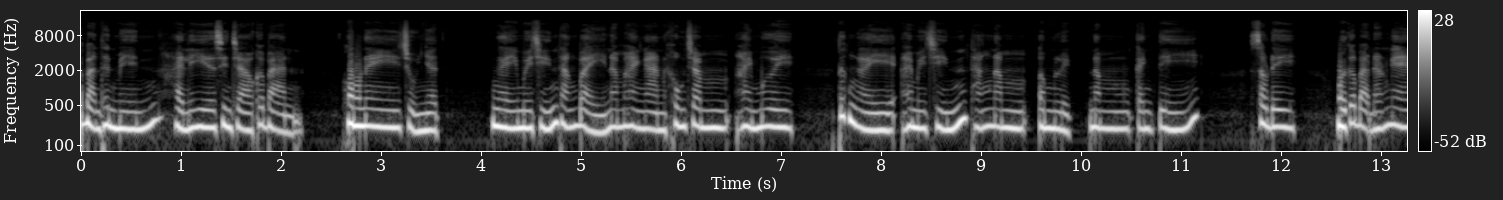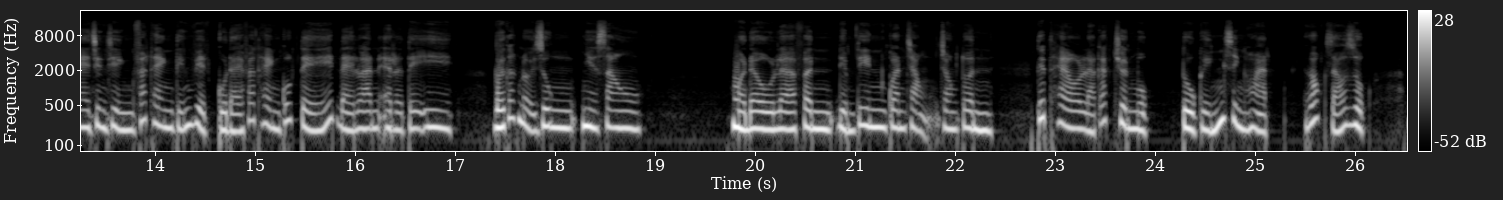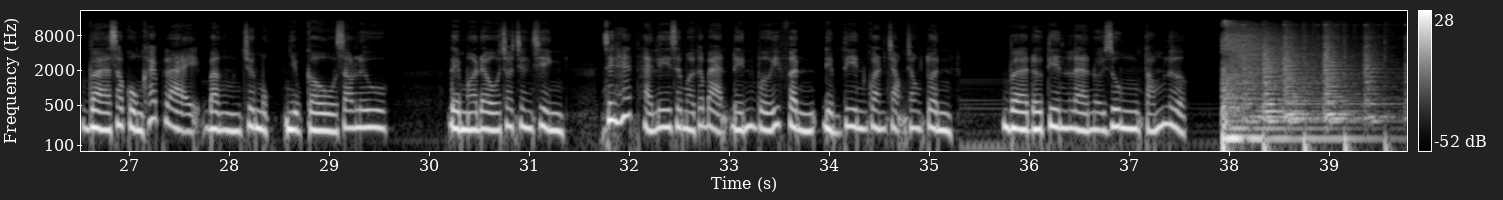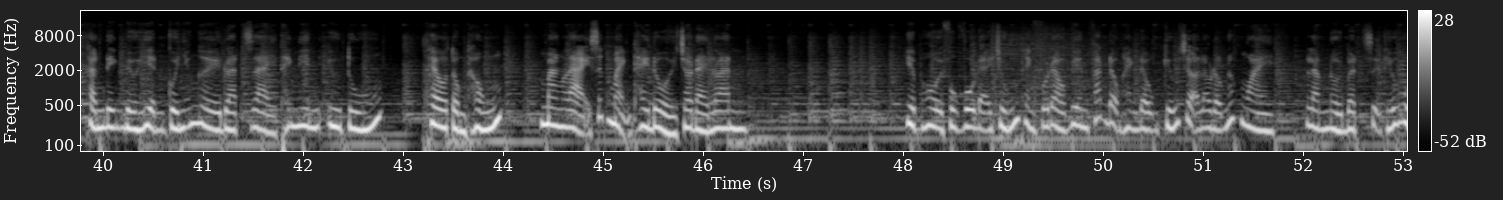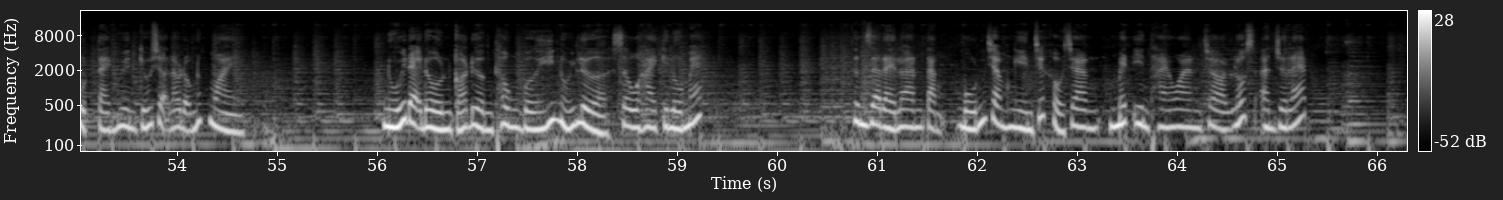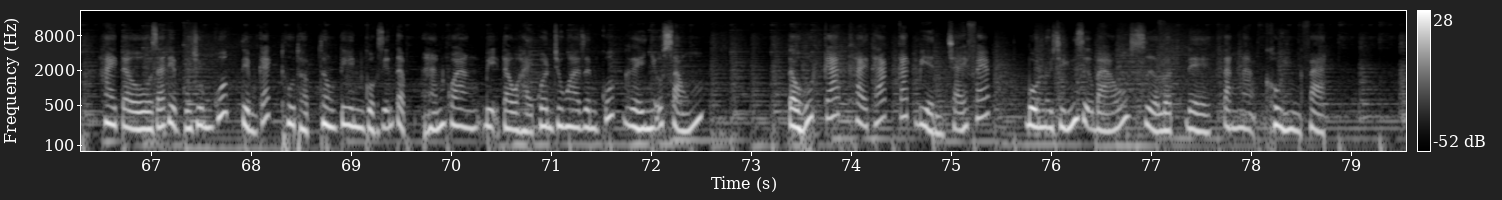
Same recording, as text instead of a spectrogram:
Các bạn thân mến, Hải Ly xin chào các bạn. Hôm nay Chủ nhật, ngày 19 tháng 7 năm 2020, tức ngày 29 tháng 5 âm lịch năm canh tí. Sau đây, mời các bạn đón nghe chương trình phát thanh tiếng Việt của Đài Phát thanh Quốc tế Đài Loan RTI với các nội dung như sau. Mở đầu là phần điểm tin quan trọng trong tuần, tiếp theo là các chuyên mục Tù kính sinh hoạt, góc giáo dục và sau cùng khép lại bằng chuyên mục nhịp cầu giao lưu. Để mở đầu cho chương trình, trước hết Hải Ly sẽ mời các bạn đến với phần điểm tin quan trọng trong tuần. Và đầu tiên là nội dung tóm lược. Khẳng định biểu hiện của những người đoạt giải thanh niên ưu tú, theo Tổng thống, mang lại sức mạnh thay đổi cho Đài Loan. Hiệp hội Phục vụ Đại chúng thành phố Đào Viên phát động hành động cứu trợ lao động nước ngoài, làm nổi bật sự thiếu hụt tài nguyên cứu trợ lao động nước ngoài. Núi Đại Đồn có đường thông với núi lửa sâu 2 km. Thương gia Đài Loan tặng 400.000 chiếc khẩu trang Made in Taiwan cho Los Angeles. Hai tàu giá điệp của Trung Quốc tìm cách thu thập thông tin cuộc diễn tập Hán Quang bị tàu Hải quân Trung Hoa Dân Quốc gây nhiễu sóng. Tàu hút cát khai thác cát biển trái phép, Bộ Nội chính dự báo sửa luật để tăng nặng khung hình phạt.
